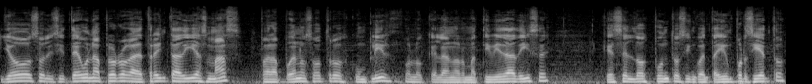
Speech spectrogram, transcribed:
yo solicité una prórroga de 30 días más para poder nosotros cumplir con lo que la normatividad dice, que es el 2.51%.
